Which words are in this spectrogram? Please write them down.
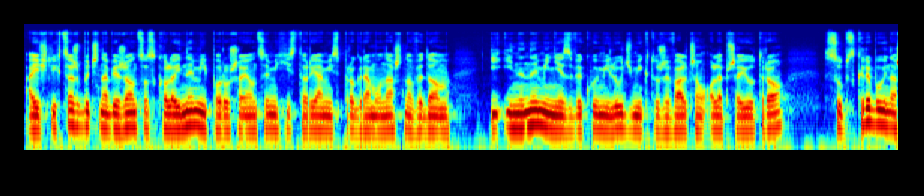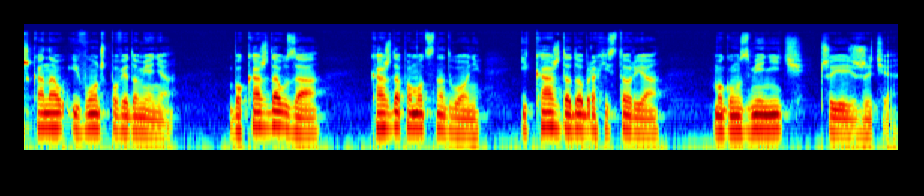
A jeśli chcesz być na bieżąco z kolejnymi poruszającymi historiami z programu Nasz Nowy Dom i innymi niezwykłymi ludźmi, którzy walczą o lepsze jutro, subskrybuj nasz kanał i włącz powiadomienia, bo każda łza, każda pomocna dłoń i każda dobra historia mogą zmienić czyjeś życie.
